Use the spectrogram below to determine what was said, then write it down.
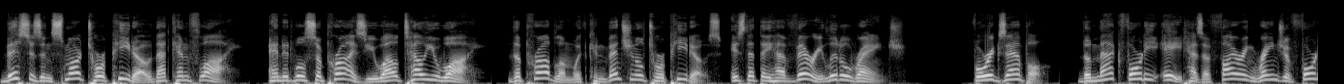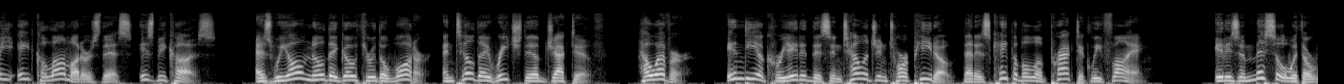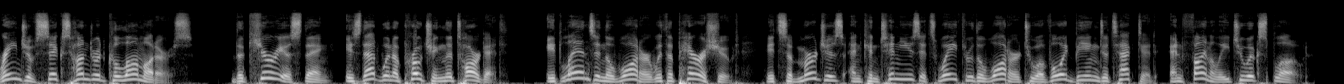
This is a smart torpedo that can fly. And it will surprise you, I'll tell you why. The problem with conventional torpedoes is that they have very little range. For example, the Mark 48 has a firing range of 48 kilometers. This is because, as we all know, they go through the water until they reach the objective. However, India created this intelligent torpedo that is capable of practically flying. It is a missile with a range of 600 kilometers. The curious thing is that when approaching the target, it lands in the water with a parachute, it submerges and continues its way through the water to avoid being detected and finally to explode.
